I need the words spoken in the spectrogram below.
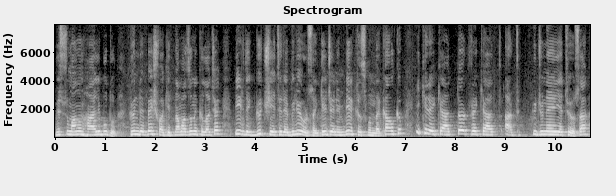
Müslümanın hali budur. Günde beş vakit namazını kılacak. Bir de güç yetirebiliyorsa gecenin bir kısmında kalkıp iki rekat, dört rekat artık gücü neye yetiyorsa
